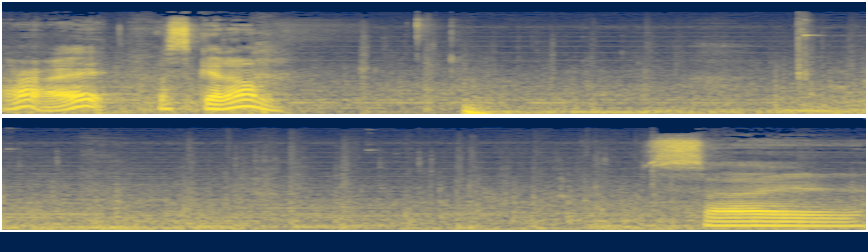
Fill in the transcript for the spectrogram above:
Alright, let's get on. So,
